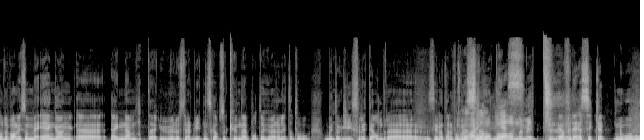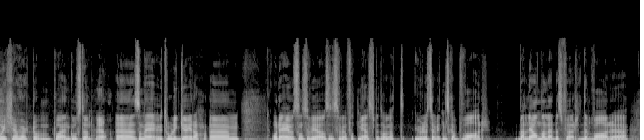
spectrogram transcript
og det var liksom Med en gang eh, jeg nevnte uillustrert vitenskap, så kunne jeg på en måte høre litt at hun, hun begynte å glise litt i andre sine telefoner. For det sånn, barnet mitt. ja, for det er sikkert noe hun ikke har hørt om på en god stund. Uh, som er utrolig gøy, da. Um, og det er jo sånn som vi har, sånn som vi har fått med oss litt òg, at uillustrert vitenskap var veldig annerledes før. Det var uh,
